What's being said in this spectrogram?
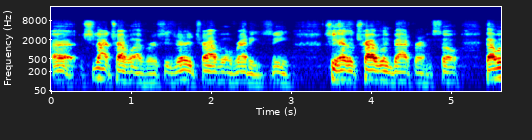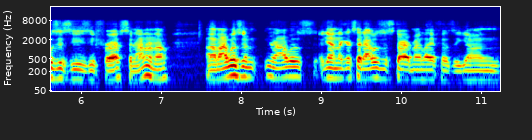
Uh, she's not travel ever. She's very travel ready. She she has a traveling background, so that was just easy for us. And I don't know. Um, I wasn't, you know, I was again, like I said, I was just starting my life as a young,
